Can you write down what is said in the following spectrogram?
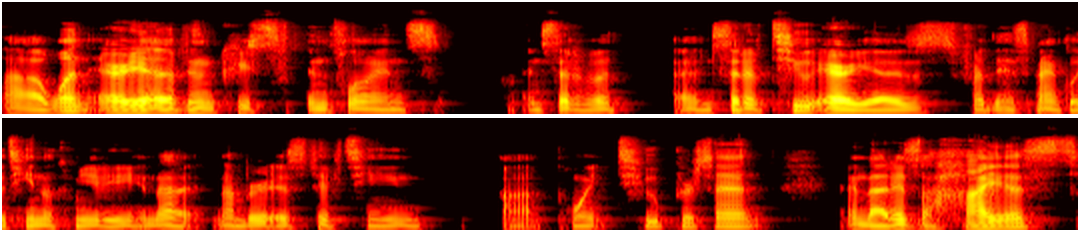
uh, one area of increased influence instead of a instead of two areas for the Hispanic Latino community, and that number is 15 uh, 0.2%, and that is the highest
